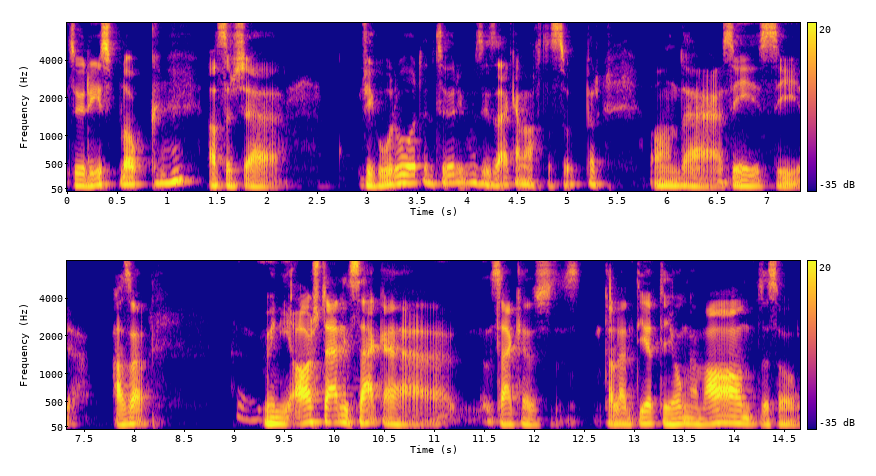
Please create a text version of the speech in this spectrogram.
Zürich-Blog. Mhm. Also, er ist eine Figur geworden in Zürich, muss ich sagen, macht das super. Und äh, sie, sie, also, wenn ich anständig sage, äh, sage, ein talentierter junger Mann und so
